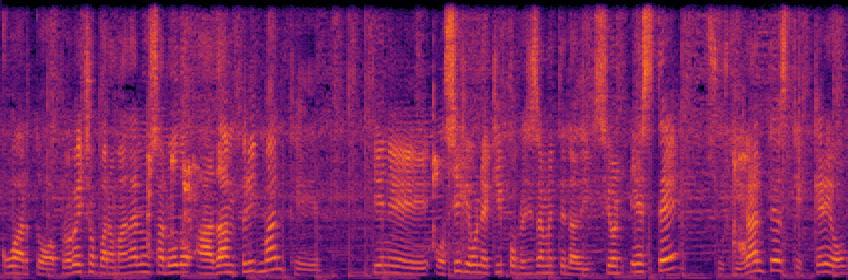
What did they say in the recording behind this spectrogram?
cuarto. Aprovecho para mandarle un saludo a Dan Friedman que tiene o sigue un equipo precisamente en la división este, sus gigantes que creo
